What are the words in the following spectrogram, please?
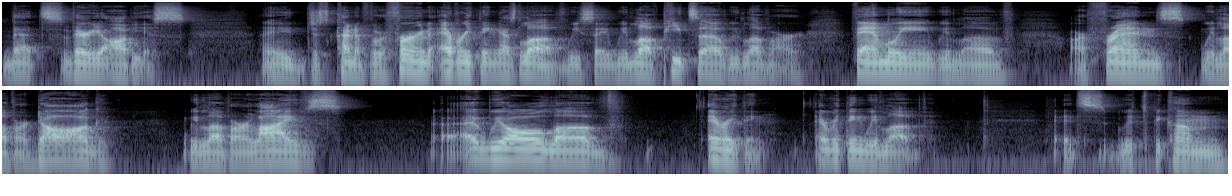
That's very obvious. I just kind of referring to everything as love. We say we love pizza, we love our family, we love our friends, we love our dog, we love our lives. Uh, we all love everything, everything we love. It's it's become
